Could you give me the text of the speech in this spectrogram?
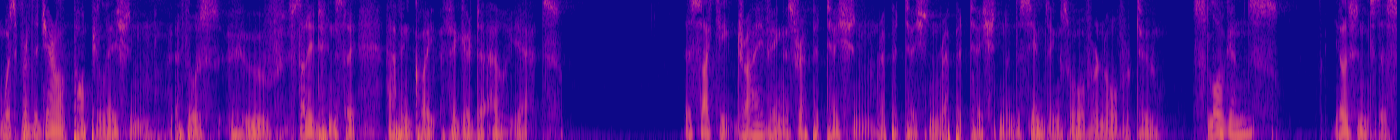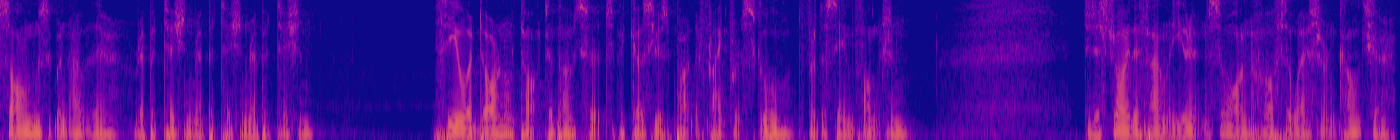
was for the general population, if those who've studied it haven't quite figured it out yet. The psychic driving is repetition, repetition, repetition, and the same things over and over too. Slogans. You listen to the songs that went out there. Repetition, repetition, repetition. Theo Adorno talked about it because he was part of the Frankfurt School for the same function. To destroy the family unit and so on of the Western culture.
